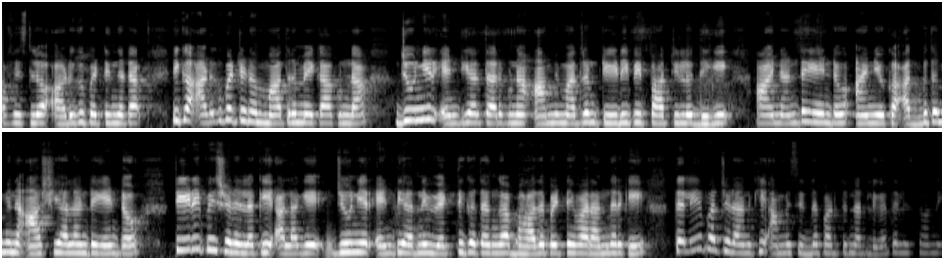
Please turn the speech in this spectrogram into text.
ఆఫీస్లో అడుగు పెట్టిందట ఇక అడుగు పెట్టడం మాత్రమే కాకుండా జూనియర్ ఎన్టీఆర్ తరఫున ఆమె మాత్రం టీడీపీ పార్టీలో దిగి ఆయన అంటే ఏంటో ఆయన యొక్క అద్భుతమైన ఆశయాలంటే ఏంటో టీడీపీ శ్రేణులకి అలాగే జూనియర్ ఎన్టీఆర్ని వ్యక్తిగతంగా బాధ పెట్టే వారందరికీ తెలియపరచడానికి ఆమె సిద్ధపడుతున్నట్లుగా తెలుస్తోంది.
